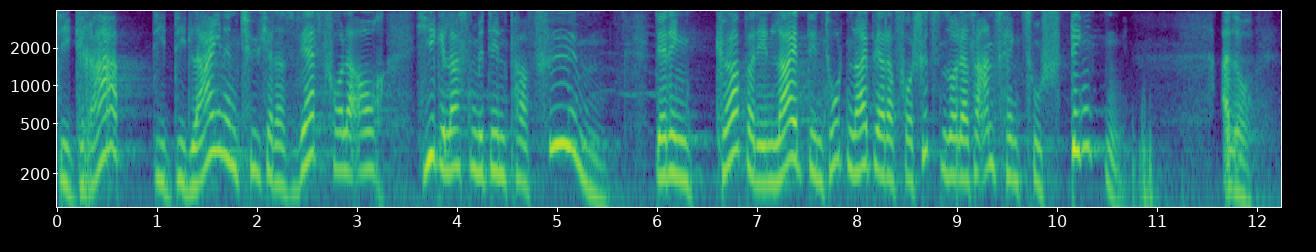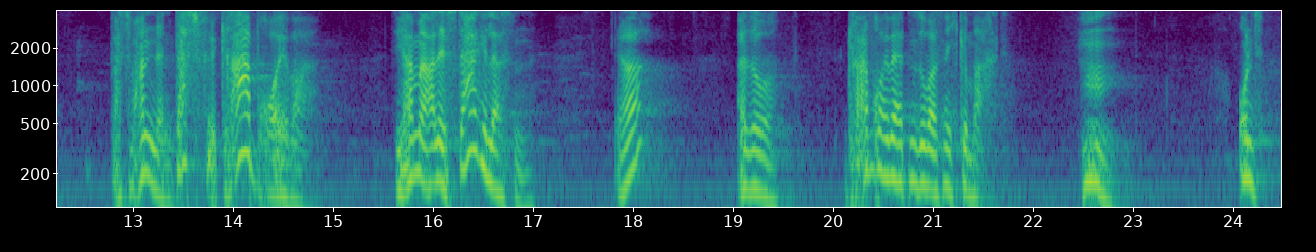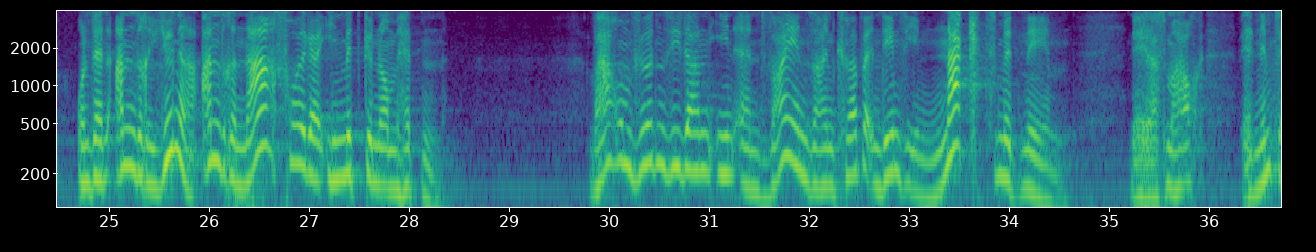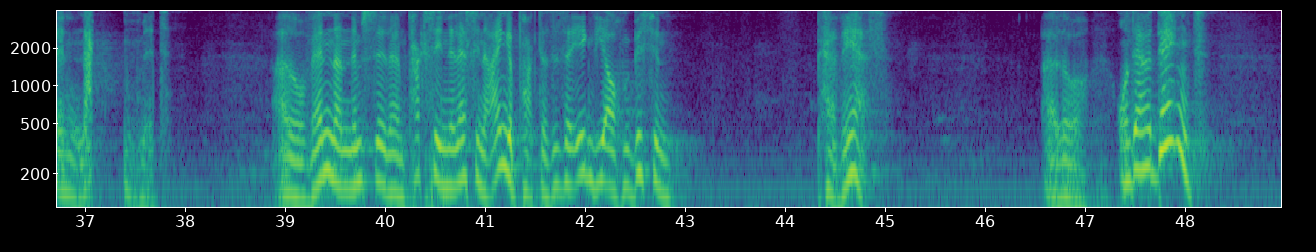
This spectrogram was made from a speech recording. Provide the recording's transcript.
die Grab, die, die Leinentücher, das Wertvolle auch hier gelassen mit den Parfümen, der den Körper, den Leib, den toten Leib ja davor schützen soll, dass er anfängt zu stinken? Also, was waren denn das für Grabräuber? Die haben ja alles da gelassen. Ja? Also, Grabräuber hätten sowas nicht gemacht. Hm. Und, und wenn andere Jünger, andere Nachfolger ihn mitgenommen hätten, warum würden sie dann ihn entweihen, seinen Körper, indem sie ihn nackt mitnehmen? Nee, das mal auch, wer nimmt denn nackt mit? Also wenn, dann nimmst du, dann packst du ihn, lässt ihn eingepackt. Das ist ja irgendwie auch ein bisschen pervers. Also, und er denkt,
